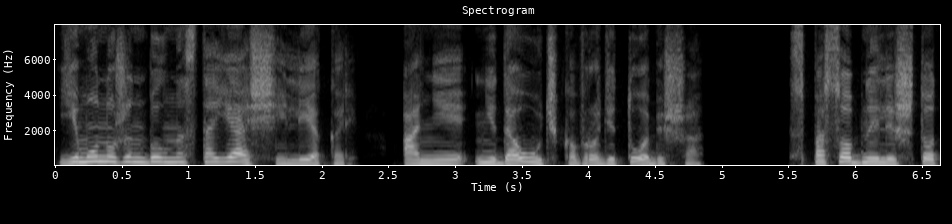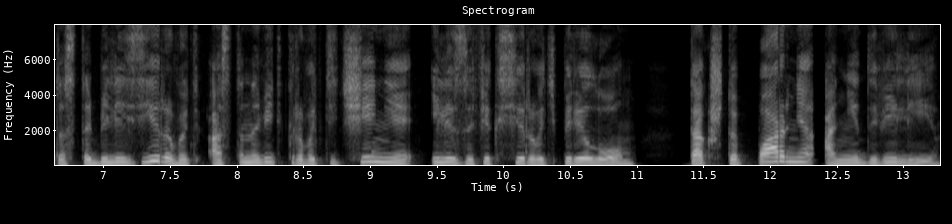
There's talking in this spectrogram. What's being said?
Ему нужен был настоящий лекарь, а не недоучка вроде Тобиша, способный лишь что-то стабилизировать, остановить кровотечение или зафиксировать перелом, так что парня они довели.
